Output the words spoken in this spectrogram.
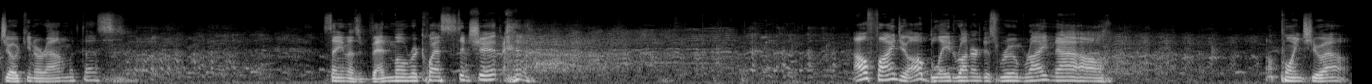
joking around with us, sending us Venmo requests and shit. I'll find you. I'll Blade Runner this room right now. I'll point you out.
